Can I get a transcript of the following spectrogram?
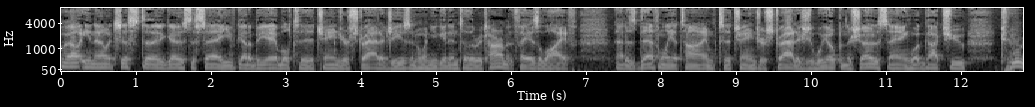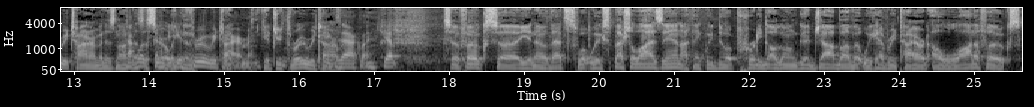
Well, you know, it just uh, goes to say you've got to be able to change your strategies. And when you get into the retirement phase of life, that is definitely a time to change your strategy. We opened the show saying what got you to retirement is not that necessarily going to get you through retirement. Get, get you through retirement. Exactly. Yep. So, folks, uh, you know, that's what we specialize in. I think we do a pretty doggone good job of it. We have retired a lot of folks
